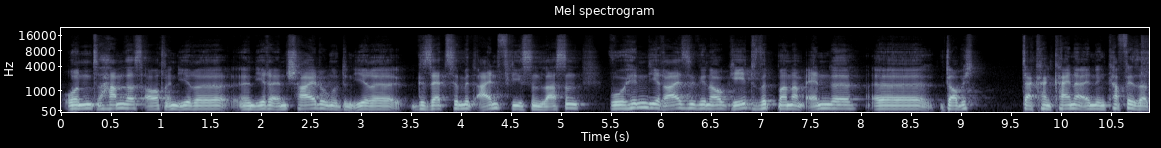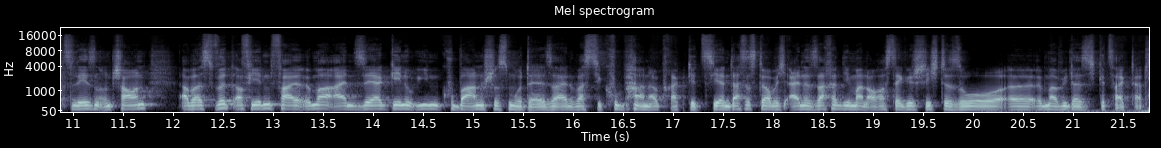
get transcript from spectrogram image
und haben das auch in ihre, in ihre Entscheidung und in ihre Gesetze mit einfließen lassen. Wohin die Reise genau geht, wird man am Ende, äh, glaube ich, da kann keiner in den Kaffeesatz lesen und schauen. Aber es wird auf jeden Fall immer ein sehr genuin kubanisches Modell sein, was die Kubaner praktizieren. Das ist, glaube ich, eine Sache, die man auch aus der Geschichte so äh, immer wieder sich gezeigt hat.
